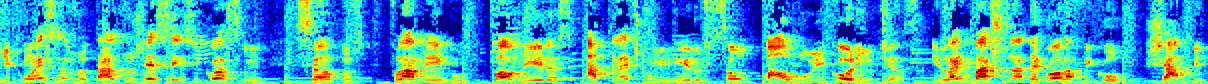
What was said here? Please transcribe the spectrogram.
E com esses resultados o G6 ficou assim: Santos, Flamengo, Palmeiras, Atlético Mineiro, São Paulo e Corinthians. E lá embaixo na degola ficou Chape,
